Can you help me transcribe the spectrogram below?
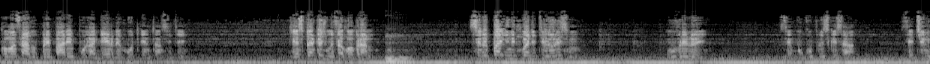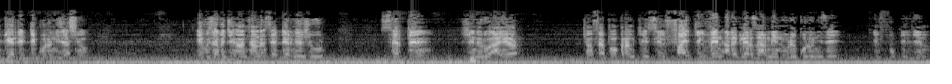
Commencez à vous préparer pour la guerre de haute intensité. J'espère que je me fais comprendre. Mm -hmm. Ce n'est pas uniquement du terrorisme. Ouvrez l'œil. C'est beaucoup plus que ça. C'est une guerre de décolonisation. Et vous avez dû entendre ces derniers jours certains généraux ailleurs qui ont fait comprendre que s'il faille qu'ils viennent avec leurs armées nous recoloniser, il faut qu'ils viennent.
